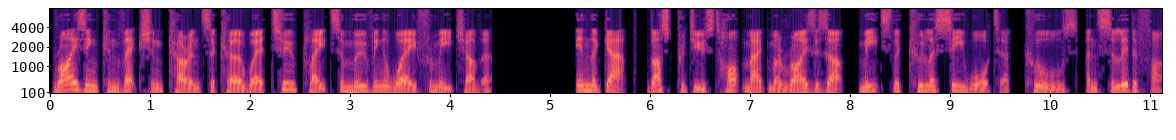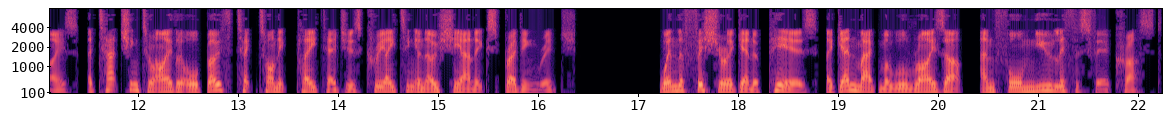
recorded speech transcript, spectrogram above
Rising convection currents occur where two plates are moving away from each other. In the gap, thus produced hot magma rises up, meets the cooler sea water, cools, and solidifies, attaching to either or both tectonic plate edges creating an oceanic spreading ridge. When the fissure again appears, again magma will rise up, and form new lithosphere crust.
